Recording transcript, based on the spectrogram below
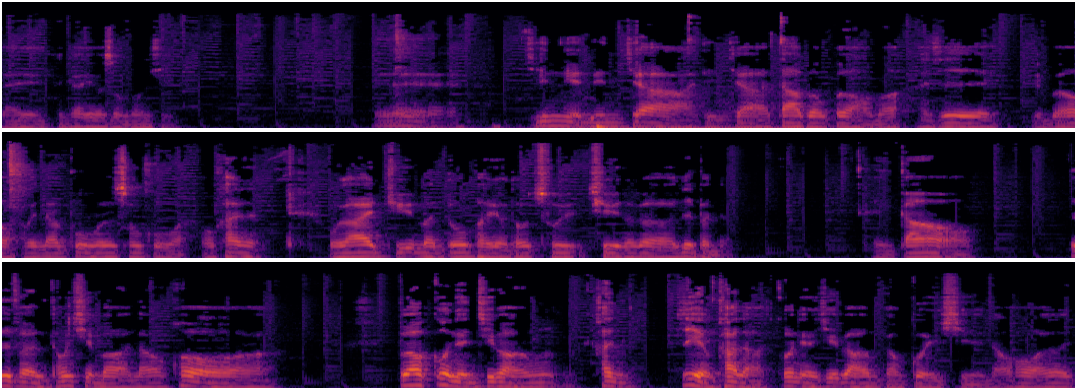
来看看有什么东西。哎。今年年假，年假大家都过得好吗？还是有没有回南部或者出国玩？我看我的 IG 蛮多朋友都出去那个日本的，很刚好日本通勤嘛。然后不知道过年基本上看之前看了，过年基本上比较贵一些。然后好像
